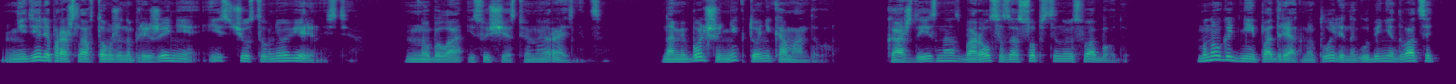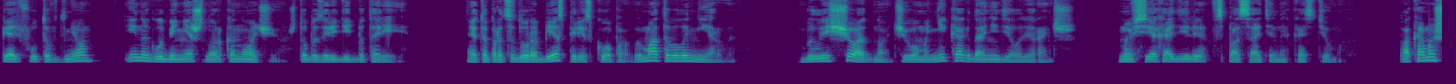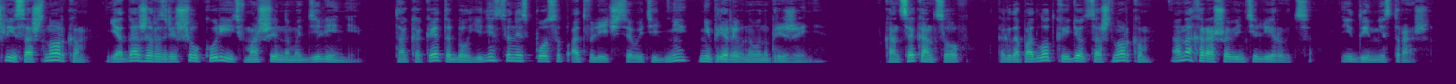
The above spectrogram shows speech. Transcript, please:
Неделя прошла в том же напряжении и с чувством неуверенности. Но была и существенная разница. Нами больше никто не командовал. Каждый из нас боролся за собственную свободу. Много дней подряд мы плыли на глубине 25 футов днем и на глубине шнорка ночью, чтобы зарядить батареи. Эта процедура без перископа выматывала нервы. Было еще одно, чего мы никогда не делали раньше. Мы все ходили в спасательных костюмах. Пока мы шли со шнорком, я даже разрешил курить в машинном отделении, так как это был единственный способ отвлечься в эти дни непрерывного напряжения. В конце концов, когда подлодка идет со шнорком, она хорошо вентилируется, и дым не страшен.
